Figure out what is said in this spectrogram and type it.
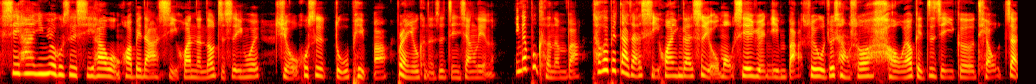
嘻哈音乐或是嘻哈文化被大家喜欢，难道只是因为酒或是毒品吗？不然有可能是金项链了。应该不可能吧？他会被大家喜欢，应该是有某些原因吧。所以我就想说，好，我要给自己一个挑战。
